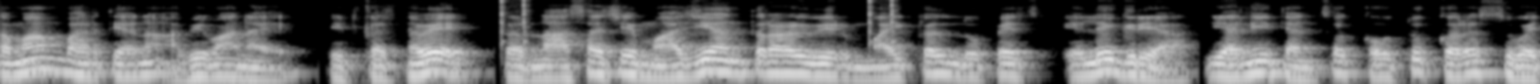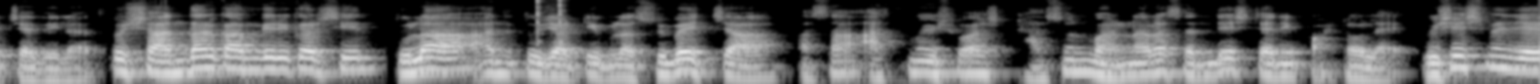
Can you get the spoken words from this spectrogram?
तमाम भारतीयांना अभिमान आहे. इतकंच नव्हे तर नासाचे माजी अंतराळवीर मायकल लोपेज एलेग्रिया यांनी त्यांचं कौतुक करत शुभेच्छा दिल्या तू शानदार कामगिरी करशील. तुला आणि तुझ्या टीमला शुभेच्छा असा आत्मविश्वास ठासून भरणारा संदेश त्यांनी पाठवलाय. विशेष म्हणजे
